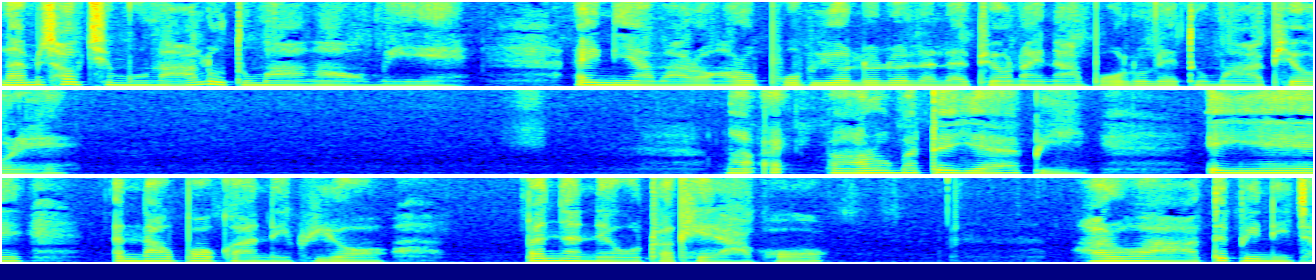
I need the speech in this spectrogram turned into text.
လမ်းမလျှောက်ချင်ဘူးလားလို့သူမကငါ့ကိုမေးတယ်အဲ့နေရာမှာတော့ငါတို့ပို့ပြီးတော့လွတ်လွတ်လပ်လပ်ပြောနိုင်တာပေါ့လို့လည်းသူမကပြောတယ် ငါအဲ့ငါတို့မတည့်ရက်ပြီးအိမ်ရဲ့အနောက်ပေါက်ကနေပြီးတော့ပန်းညံထဲကိုထွက်ခဲ့တာပေါ့ငါတို့ဟာတစ်ပင်နေကြ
